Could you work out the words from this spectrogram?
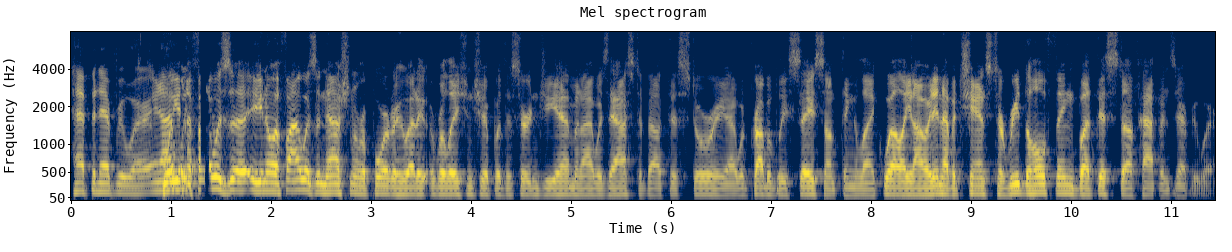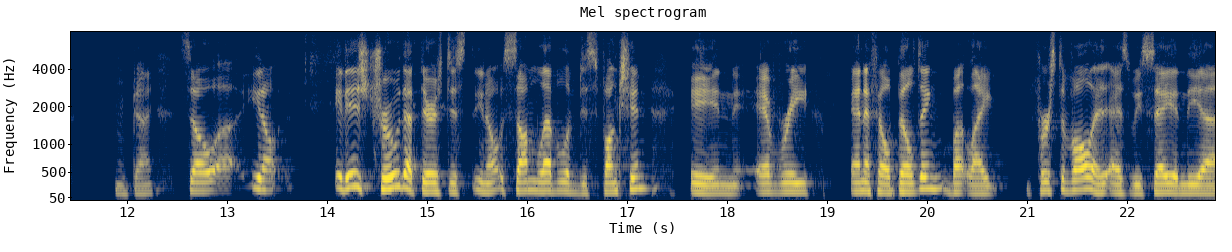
happen everywhere. And well, I yeah, would, if I was a, you know, if I was a national reporter who had a relationship with a certain GM and I was asked about this story, I would probably say something like, "Well, you know, I didn't have a chance to read the whole thing, but this stuff happens everywhere." Okay, so uh, you know, it is true that there's just you know some level of dysfunction in every NFL building, but like first of all, as we say in the uh,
